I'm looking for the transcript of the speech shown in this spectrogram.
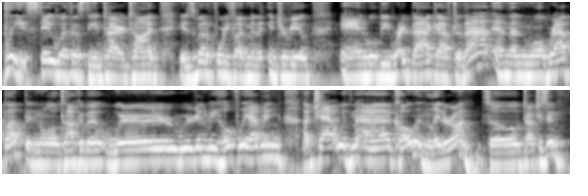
please stay with us the entire time. It is about a 45 minute interview, and we'll be right back after that. And then we'll wrap up and we'll talk about where we're going to be hopefully having a chat with uh, Colin later on. So, talk to you soon.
